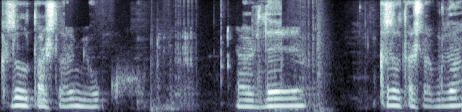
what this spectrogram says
Kızıl taşlarım yok. Nerede? Kızıl taşlar burada.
